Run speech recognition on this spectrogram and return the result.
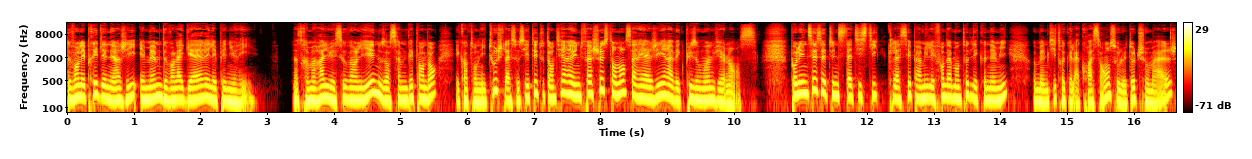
devant les prix de l'énergie et même devant la guerre et les pénuries. Notre morale lui est souvent liée, nous en sommes dépendants, et quand on y touche, la société tout entière a une fâcheuse tendance à réagir avec plus ou moins de violence. Pour l'INSEE, c'est une statistique classée parmi les fondamentaux de l'économie, au même titre que la croissance ou le taux de chômage,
